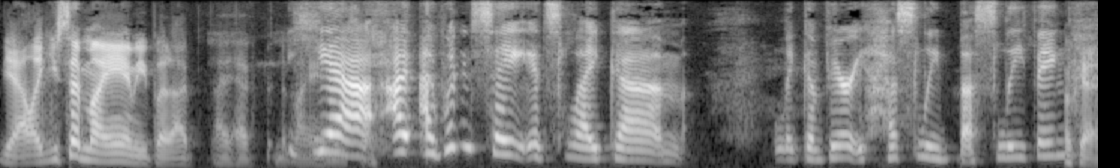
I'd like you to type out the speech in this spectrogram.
yeah, like you said, Miami, but I I have been to Miami. Yeah, so- I, I wouldn't say it's like um like a very hustly bustly thing. Okay.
